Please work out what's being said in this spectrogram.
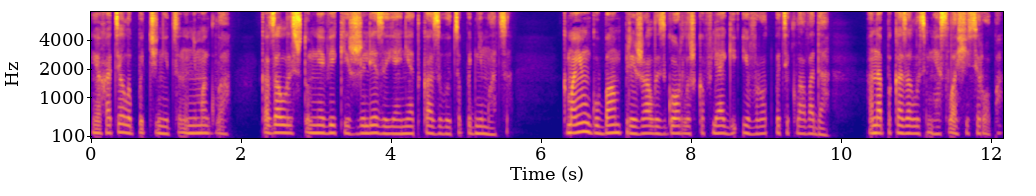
Я хотела подчиниться, но не могла. Казалось, что у меня веки из железа, и они отказываются подниматься. К моим губам прижалось горлышко фляги, и в рот потекла вода. Она показалась мне слаще сиропа.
